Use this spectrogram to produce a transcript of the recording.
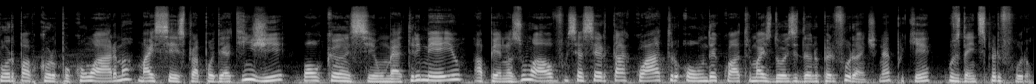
corpo a corpo com arma, mais 6 para poder atingir. O alcance 1,5 um metro e meio, apenas um alvo. Se acertar 4 ou um D4 mais 2 de dano perfurante, né? Porque os dentes perfuram.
